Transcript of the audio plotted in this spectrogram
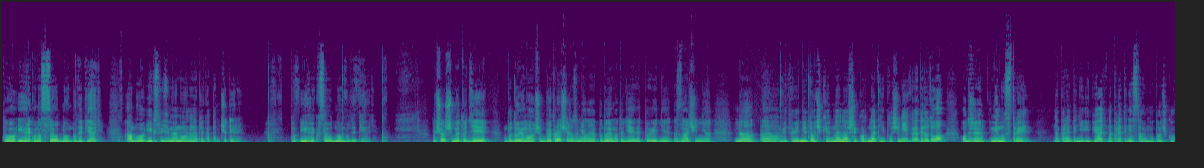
То y у нас все одно буде 5, або x візьмемо, ну, наприклад, там 4. То y все одно буде 5. Ну що ж, ми тоді будуємо, щоб ви краще розуміли, будуємо тоді відповідні значення на е, відповідні точки на нашій координатній площині, яку я підготував. Отже, мінус 3 на перетині і 5 на перетині ставимо точку.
